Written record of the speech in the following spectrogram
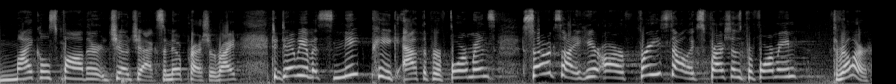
Michael's father, Joe Jackson. No pressure, right? Today we have a sneak peek at the performance. So excited. Here are Freestyle Xpressions performing Thriller.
